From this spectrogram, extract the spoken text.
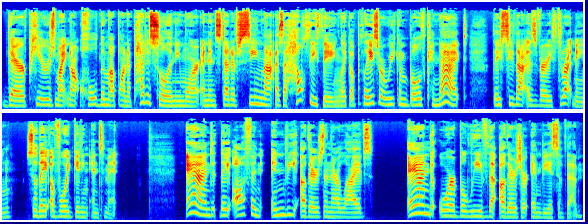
Their peers might not hold them up on a pedestal anymore. And instead of seeing that as a healthy thing, like a place where we can both connect, they see that as very threatening so they avoid getting intimate. And they often envy others in their lives and or believe that others are envious of them.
